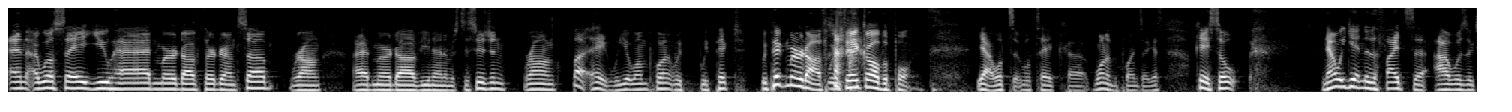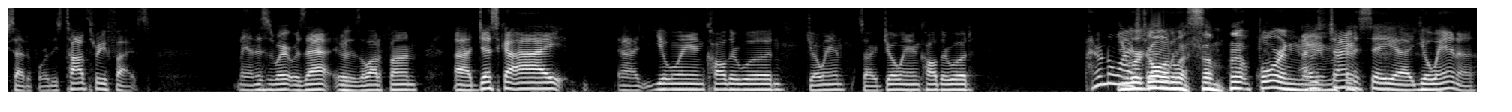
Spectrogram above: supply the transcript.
And I will say you had Murdov third round sub, wrong. I had Murdov unanimous decision, wrong. But hey, we get one point. We, we picked we picked Murdov. we take all the points. Yeah, we'll t- we'll take uh, one of the points, I guess. Okay, so now we get into the fights that I was excited for. These top three fights. Man, this is where it was at. It was a lot of fun. Uh, Jessica Eye, uh, Joanne Calderwood, Joanne, sorry, Joanne Calderwood. I don't know why You I were going with some foreign name. I was trying to say uh, Joanna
